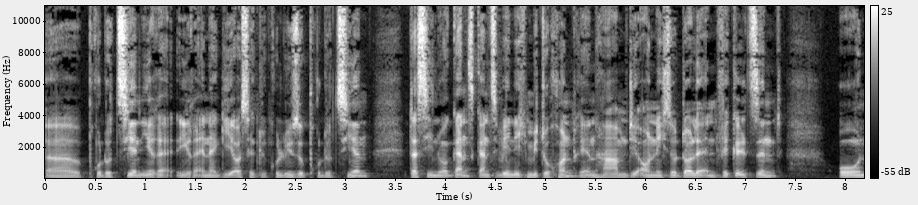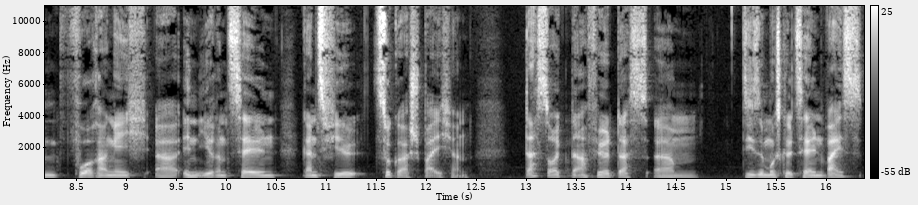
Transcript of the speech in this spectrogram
äh, produzieren, ihre, ihre Energie aus der Glykolyse produzieren, dass sie nur ganz, ganz wenig Mitochondrien haben, die auch nicht so dolle entwickelt sind und vorrangig äh, in ihren Zellen ganz viel Zucker speichern. Das sorgt dafür, dass ähm, diese Muskelzellen weiß,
